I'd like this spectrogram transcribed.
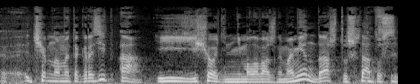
э, чем нам это грозит? А, и еще один немаловажный момент, да, что статус,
